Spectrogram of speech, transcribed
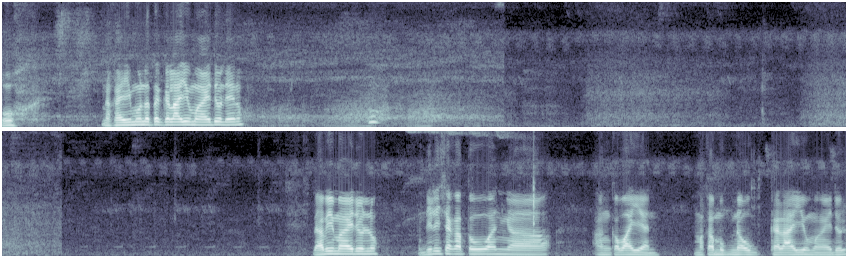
Oh. Nakahimo na tagkalayo mga idol ayan o. Oh. Labi mga idol no. Dili siya katuwan nga ang kawayan makamugna og kalayo mga idol.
